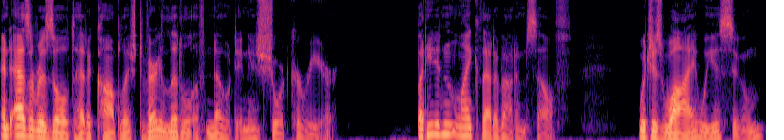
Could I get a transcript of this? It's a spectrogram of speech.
and as a result had accomplished very little of note in his short career. But he didn't like that about himself, which is why, we assume,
